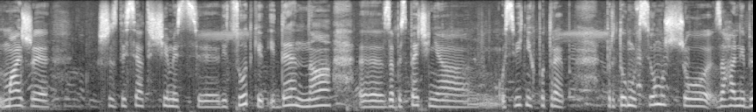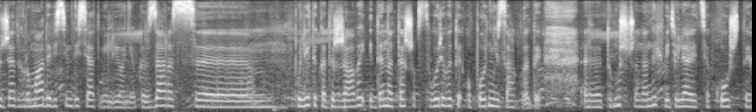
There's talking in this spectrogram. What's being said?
майже 60 з чимось відсотків іде на е, забезпечення освітніх потреб. При тому всьому, що загальний бюджет громади 80 мільйонів. Зараз е, політика держави йде на те, щоб створювати опорні заклади, е, тому що на них виділяються кошти.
